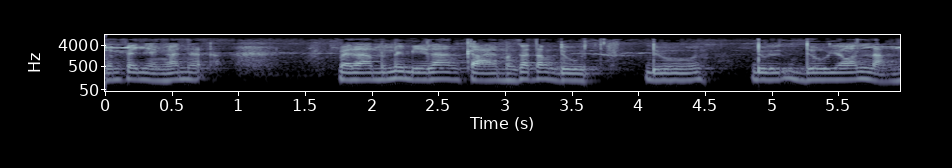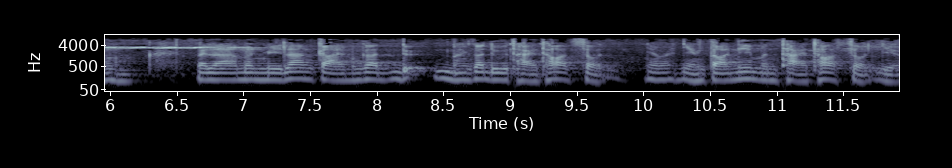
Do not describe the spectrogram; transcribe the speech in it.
มันเป็นอย่างนั้นอะเวลามันไม่มีร่างกายมันก็ต้องดูดูดูดูย้อนหลัง เวลามันมีร่างกายมันก็มันก็ดูถ่ายทอดสดใช่ไหมอย่างตอนนี้มันถ่ายทอดสดอยู่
